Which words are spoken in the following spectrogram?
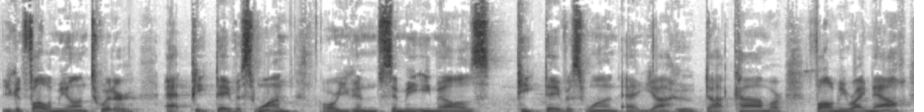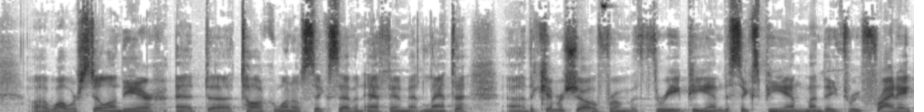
You can follow me on Twitter Twitter at Pete Davis1, or you can send me emails Pete Davis1 at yahoo.com or follow me right now uh, while we're still on the air at uh, Talk 1067 FM Atlanta. Uh, the Kimmer Show from 3 p.m. to 6 p.m. Monday through Friday.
